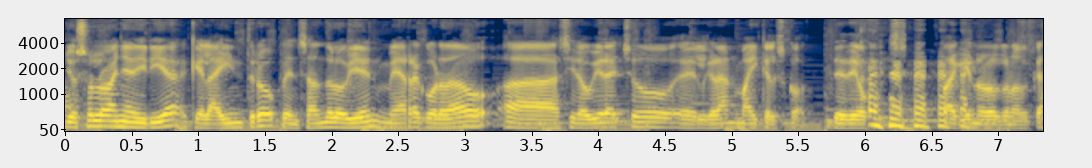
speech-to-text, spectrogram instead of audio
yo solo añadiría que la intro, pensándolo bien, me ha recordado a si lo hubiera hecho el gran Michael Scott de The Office, para quien no lo conozca.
